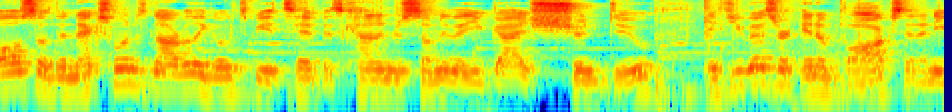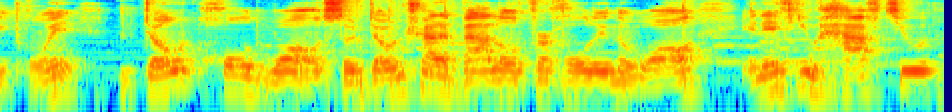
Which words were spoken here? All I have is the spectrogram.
Also, the next one is not really going to be a tip. It's kind of just something that you guys should do. If you guys are in a box at any point, don't hold walls. So don't try to battle for holding the wall. And if you have to,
